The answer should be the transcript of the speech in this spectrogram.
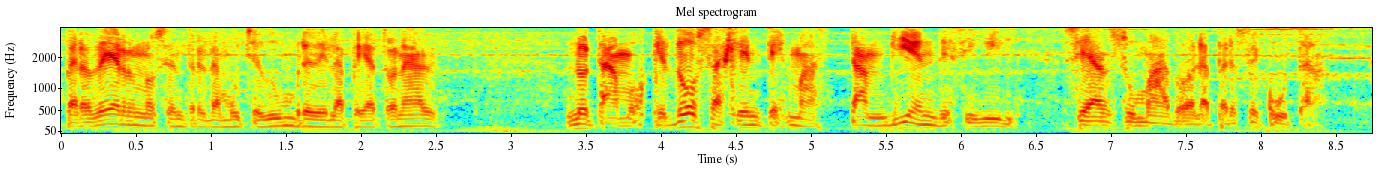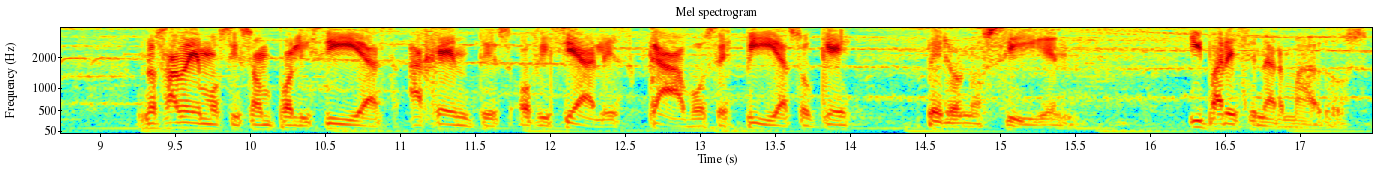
perdernos entre la muchedumbre de la peatonal. Notamos que dos agentes más, también de civil, se han sumado a la persecuta. No sabemos si son policías, agentes, oficiales, cabos, espías o qué, pero nos siguen. Y parecen armados.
